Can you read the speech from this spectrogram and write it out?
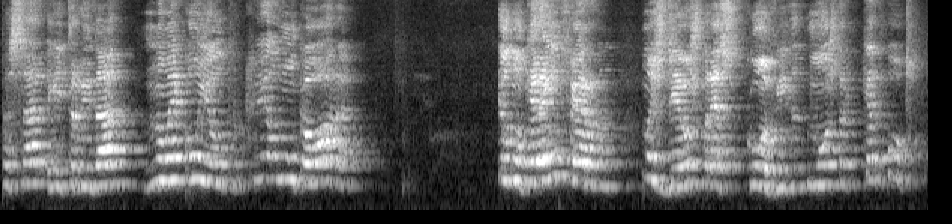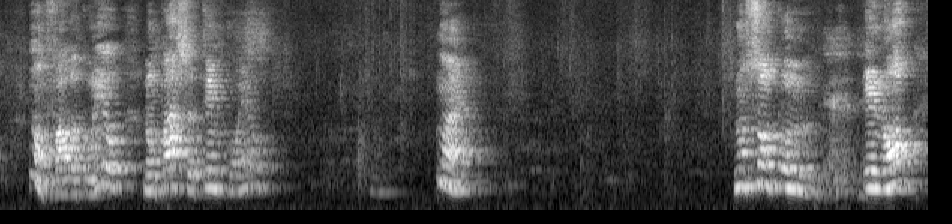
passar a eternidade, não é com Ele, porque Ele nunca ora. Ele não quer é inferno. Mas Deus parece que com a vida demonstra que quer pouco. Não fala com Ele, não passa tempo com Ele. Não é? Não são como Enoque,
